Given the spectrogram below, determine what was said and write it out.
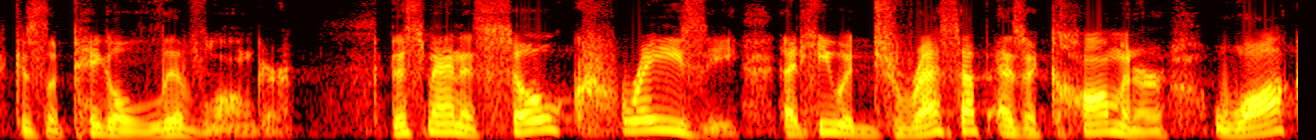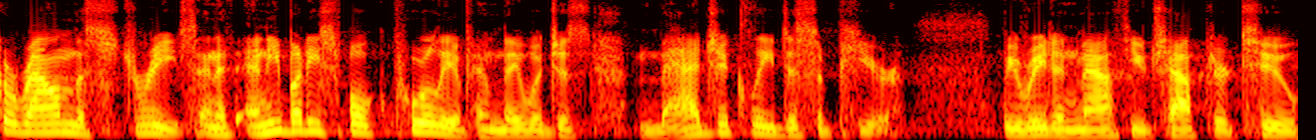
because the pig will live longer. This man is so crazy that he would dress up as a commoner, walk around the streets, and if anybody spoke poorly of him, they would just magically disappear. We read in Matthew chapter 2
